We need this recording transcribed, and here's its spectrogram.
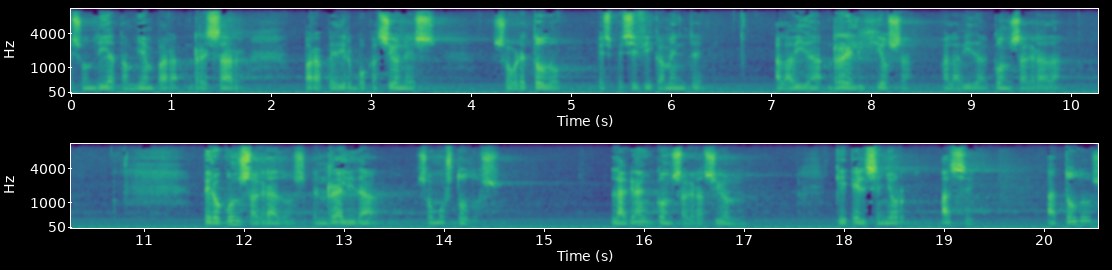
Es un día también para rezar, para pedir vocaciones, sobre todo, específicamente, a la vida religiosa, a la vida consagrada. Pero consagrados, en realidad, somos todos la gran consagración que el Señor hace a todos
